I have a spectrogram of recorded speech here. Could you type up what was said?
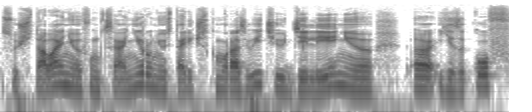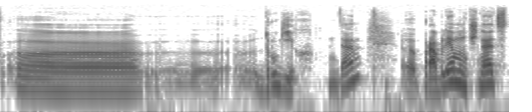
существованию, функционированию, историческому развитию, делению э, языков других. Да? Проблема начинается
